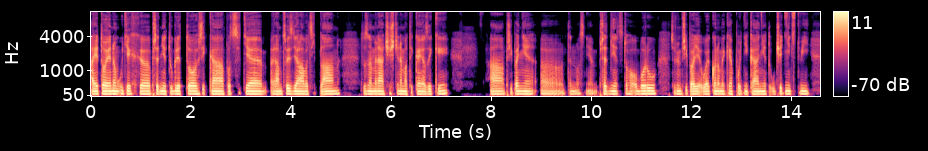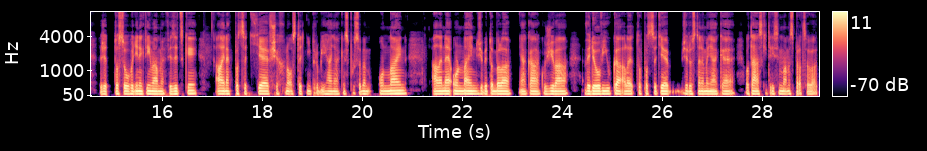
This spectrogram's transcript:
a je to jenom u těch eh, předmětů, kde to říká v podstatě rámcový vzdělávací plán, to znamená čeština, matika, jazyky a případně uh, ten vlastně předmět z toho oboru, což v případě u ekonomiky a podnikání je to účetnictví, takže to jsou hodiny, které máme fyzicky, ale jinak v podstatě všechno ostatní probíhá nějakým způsobem online, ale ne online, že by to byla nějaká jako živá videovýuka, ale to v podstatě, že dostaneme nějaké otázky, které si máme zpracovat,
